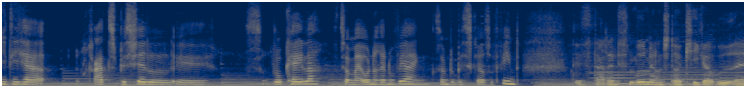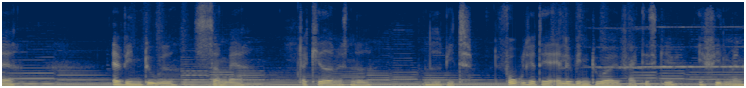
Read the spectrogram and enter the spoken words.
i de her ret specielle øh, lokaler, som er under renovering, som du beskrev så fint. Det starter ligesom ud med, at hun står og kigger ud af, af vinduet, som er blokeret med sådan noget, noget hvidt folie. Det er alle vinduer øh, faktisk i, i filmen.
